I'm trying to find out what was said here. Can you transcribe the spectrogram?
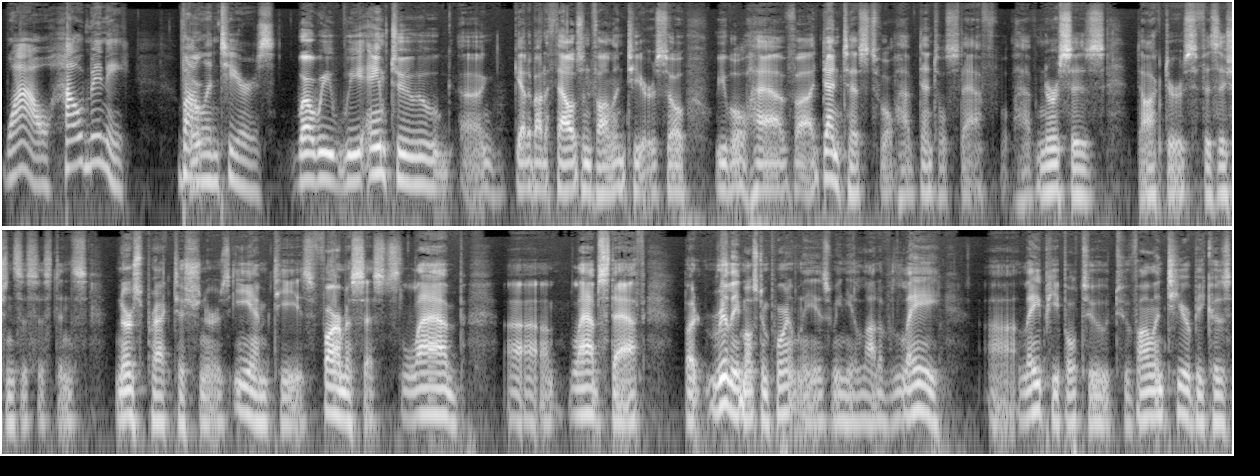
wow, how many volunteers? Well, we, we aim to uh, get about a thousand volunteers. So we will have uh, dentists, we'll have dental staff, we'll have nurses, doctors, physician's assistants, nurse practitioners, EMTs, pharmacists, lab, uh, lab staff. But really, most importantly, is we need a lot of lay uh, lay people to to volunteer because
